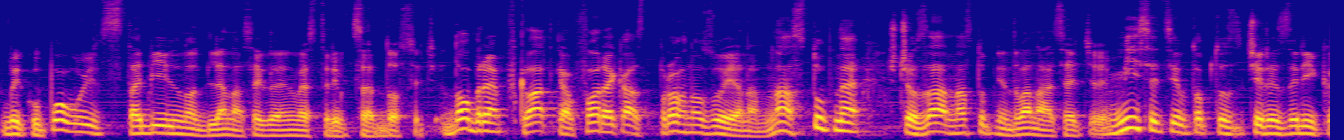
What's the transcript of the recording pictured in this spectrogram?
викуповують стабільно. Для нас, як для інвесторів, це досить добре. Вкладка Forecast прогнозує нам наступне, що за наступні 12 місяців, тобто через рік,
